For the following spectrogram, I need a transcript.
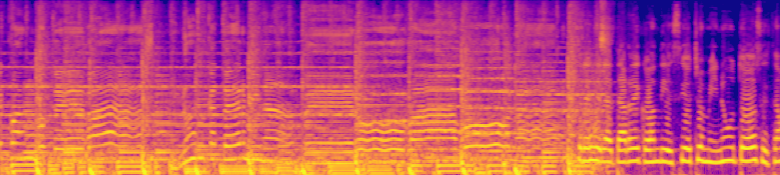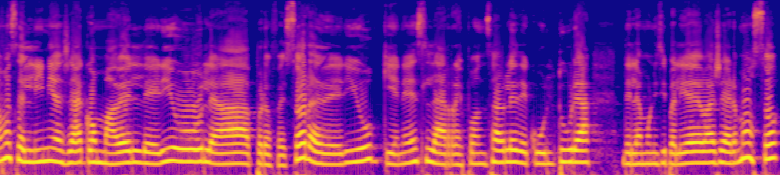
sé cuándo te vas, nunca termina, pero va a volar. 3 de la tarde con 18 minutos. Estamos en línea ya con Mabel Deriu, la profesora de Deriu, quien es la responsable de cultura de la Municipalidad de Valle Hermoso.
